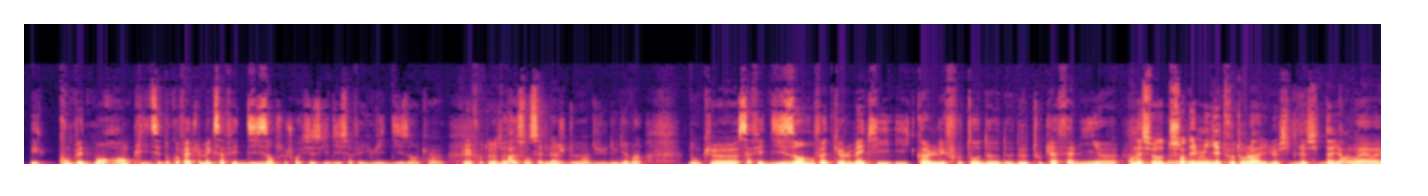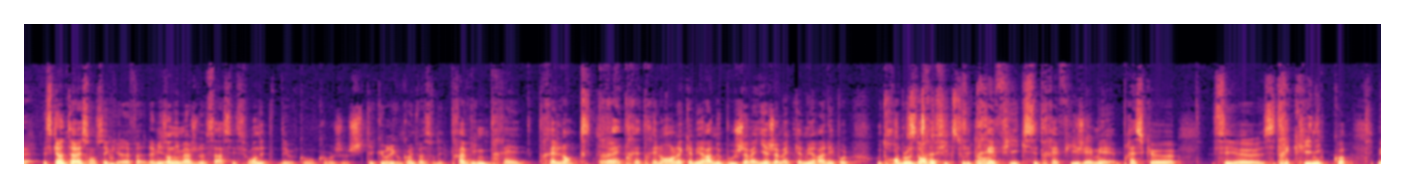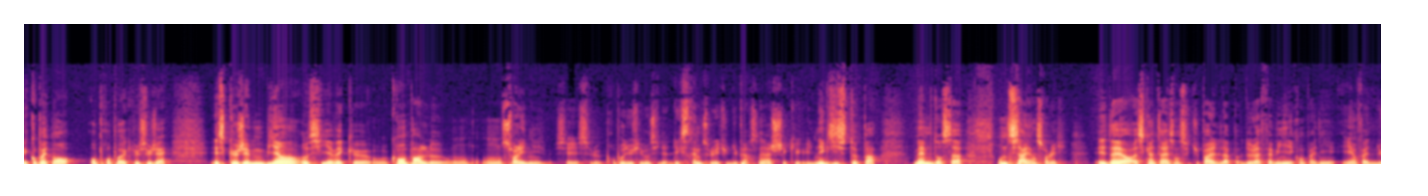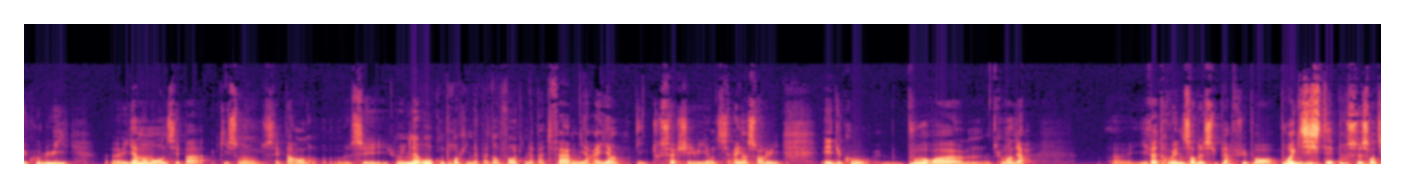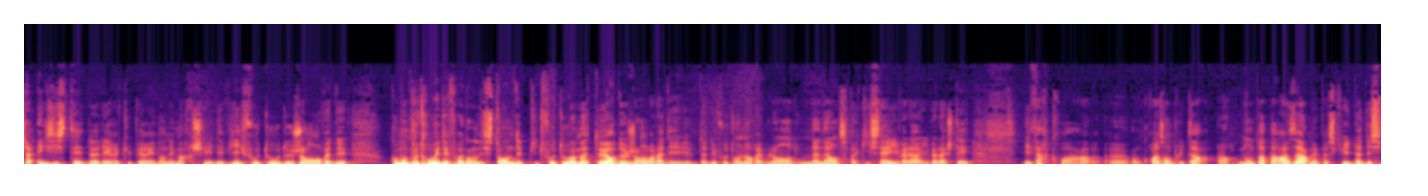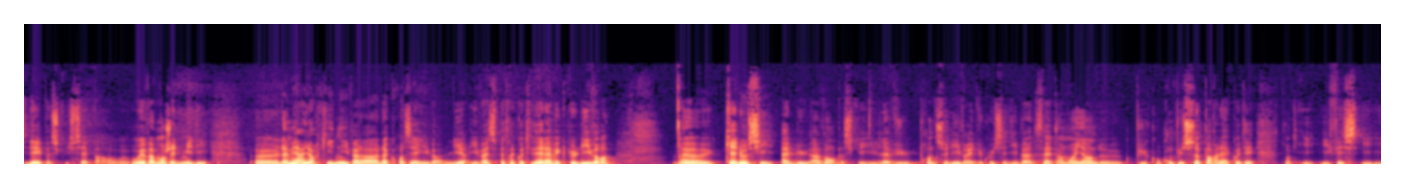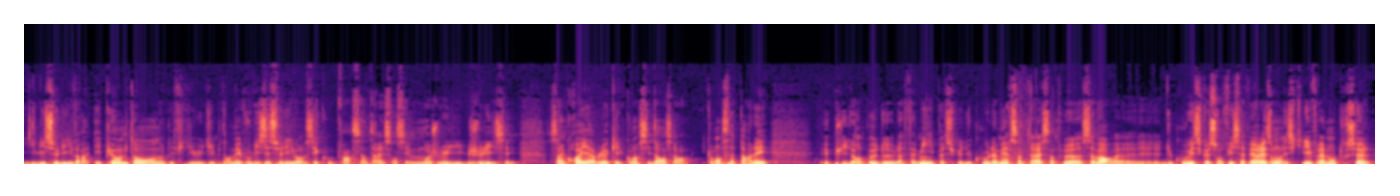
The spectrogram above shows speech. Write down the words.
est complètement rempli. C'est- Donc, en fait, le mec, ça fait 10 ans, parce que je crois que c'est ce qu'il dit, ça fait 8-10 ans que. Les photos Euh, bah, de toute façon, c'est de l'âge de- Ouais. du, du gamin. Donc, euh, ça fait 10 ans, en fait, que le mec, il, il colle les photos de, de, de toute la famille. euh. On est sur, sur Euh, des milliers de photos là, il le, il le cite d'ailleurs. Ouais, ouais. Et ce qui est intéressant, c'est que la, la mise en image de ça, c'est souvent des, des- comme je Kubrick encore une fois, sur des travelling très très lents, très Ouais. très très lents. La caméra ne bouge jamais, il n'y a jamais de caméra à l'épaule ou tremblotante. très fixe tout C'est le temps. très ouais. fixe, c'est très figé, mais presque c'est euh, c'est très clinique quoi, mais complètement au propos avec le sujet. Et ce que j'aime bien aussi avec euh, quand on parle de, on, on surligne, c'est le propos du film aussi, l'extrême solitude du personnage, c'est qu'il n'existe pas, même dans sa, on ne sait rien sur lui. Et d'ailleurs, ce qui est intéressant, c'est que tu parlais de la, famille et compagnie, et en fait, du coup, lui, euh, il y a un moment, on ne sait pas qui sont ses parents. On comprend qu'il n'a pas d'enfant, qu'il n'a pas de femme, il n'y a rien. Il est tout seul chez lui, on ne sait rien sur lui. Et du coup, pour comment dire, il va trouver une sorte de superflu pour, pour exister, pour se sentir exister, d'aller récupérer dans des marchés des vieilles photos de gens, en fait, comme on peut trouver des fois dans des stands, des petites photos amateurs de gens, voilà, des, des photos en noir et blanc, d'une nana, on sait pas qui c'est, il va l'acheter et faire croire, euh, en croisant plus tard, alors non pas par hasard, mais parce qu'il l'a décidé, parce qu'il sait par où elle va manger le midi, euh, la mère Yorkin, il va la, croiser, il va lire, il va se mettre à côté d'elle avec le livre euh, qu'elle aussi a lu avant parce qu'il l'a vu prendre ce livre et du coup il s'est dit bah ça va être un moyen de qu'on puisse se parler à côté. Donc il, fait, il lit ce livre et puis en même temps donc la fille lui dit non mais vous lisez ce livre c'est cool, c'est intéressant, c'est moi je le lis, c'est incroyable, quelle coïncidence. Alors il commence à parler et puis un peu de la famille parce que du coup la mère s'intéresse un peu à savoir euh, du coup est-ce que son fils avait raison, est-ce qu'il est vraiment tout seul?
